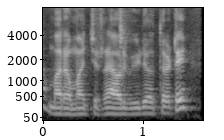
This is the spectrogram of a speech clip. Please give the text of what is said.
మరో మంచి ట్రావెల్ వీడియోతోటి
